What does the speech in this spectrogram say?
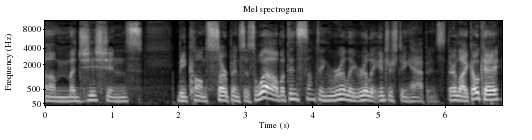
um, magicians become serpents as well. But then something really, really interesting happens. They're like, okay,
